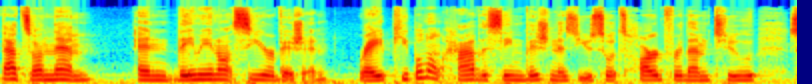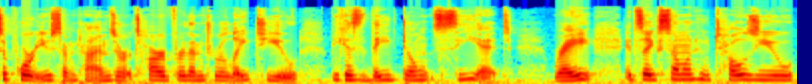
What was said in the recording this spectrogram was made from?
that's on them and they may not see your vision, right? People don't have the same vision as you, so it's hard for them to support you sometimes, or it's hard for them to relate to you because they don't see it, right? It's like someone who tells you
